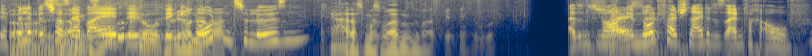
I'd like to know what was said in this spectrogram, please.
Der So, Philipp ist ist schon dabei, den, zugeknotet den Knoten zu lösen. ja, das muss man. Also im. Notfall schneidet es einfach auf.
